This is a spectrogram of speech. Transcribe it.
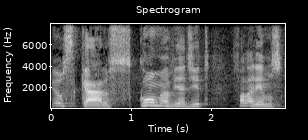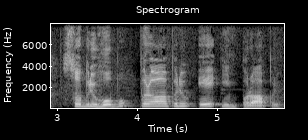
Meus caros, como eu havia dito, falaremos sobre o roubo próprio e impróprio.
